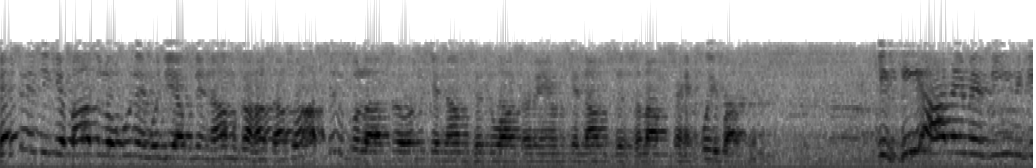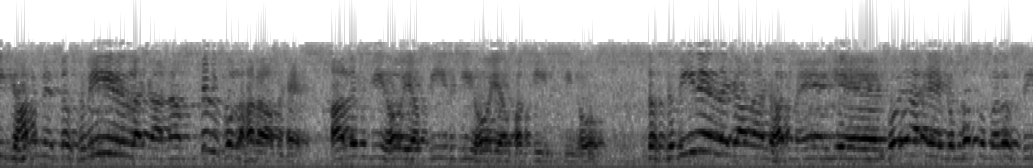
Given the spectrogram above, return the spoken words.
کہتے جی کہ بعض لوگوں نے مجھے اپنے نام کہا تھا، تو آپ بالکل آپ ان کے نام سے دعا کریں، ان کے نام سے سلام کہیں، کوئی بات نہیں۔ کسی عالم دین کی گھر میں تصویر لگانا بالکل حرام ہے۔ عالم کی ہو یا پیر کی ہو یا فقیر کی ہو، تصویریں لگانا گھر میں، یہ گویا ایک بت برسی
